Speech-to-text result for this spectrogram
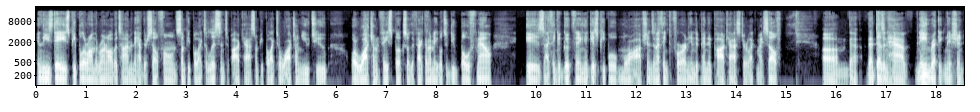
in these days people are on the run all the time and they have their cell phones. Some people like to listen to podcasts, some people like to watch on YouTube or watch on Facebook. So the fact that I'm able to do both now is I think a good thing. It gives people more options and I think for an independent podcaster like myself um, that that doesn't have name recognition,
